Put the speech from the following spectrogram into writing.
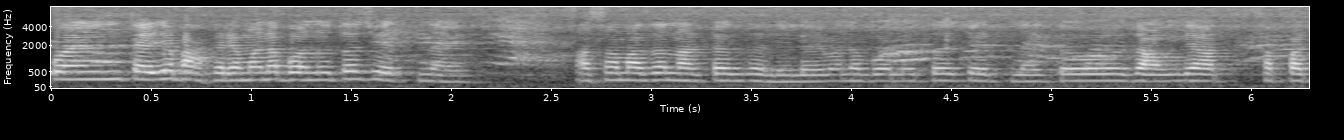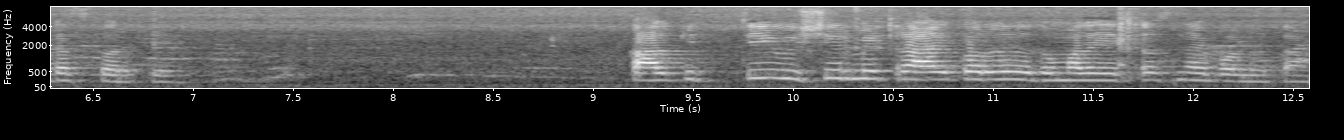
पण त्याच्या भाकऱ्या मला बनवताच येत नाही. असा माझा नाटक झालेला आहे. मला बनवताच येत नाही. तर जाऊन द्या चपात्याच करते. काल किती उशीर मी ट्राय करत होतो मला येतच नाही बनवता.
